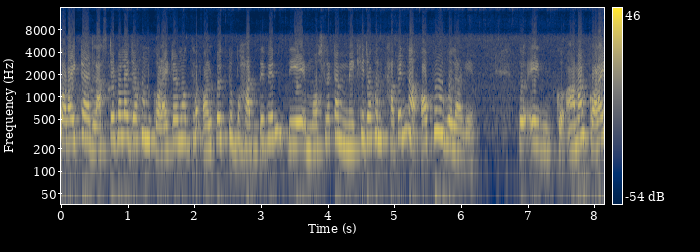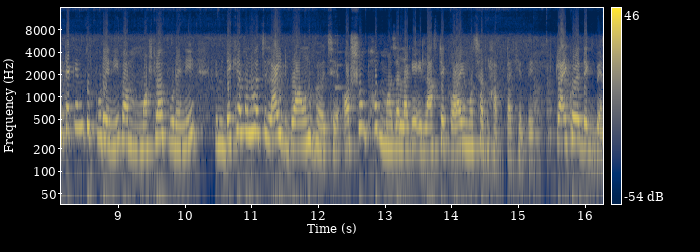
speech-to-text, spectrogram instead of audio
কড়াইটা লাস্টের বেলায় যখন কড়াইটার মধ্যে অল্প একটু ভাত দেবেন, দিয়ে মশলাটা মেখে যখন খাবেন না, অপূর্ব লাগে। তো এই আমার কড়াইটা কিন্তু পুড়েনি বা মশলাও পুড়েনি, কিন্তু দেখে মনে হচ্ছে লাইট ব্রাউন হয়েছে। অসম্ভব মজা লাগে এই লাস্টে কড়াই মোছা ভাতটা খেতে। ট্রাই করে দেখবেন।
